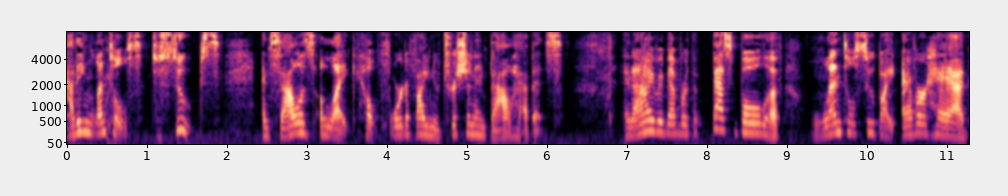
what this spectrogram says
Adding lentils to soups and salads alike help fortify nutrition and bowel habits. And I remember the best bowl of lentil soup I ever had.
